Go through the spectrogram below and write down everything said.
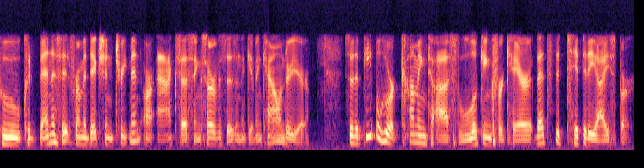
who could benefit from addiction treatment are accessing services in a given calendar year. So the people who are coming to us looking for care, that's the tip of the iceberg.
